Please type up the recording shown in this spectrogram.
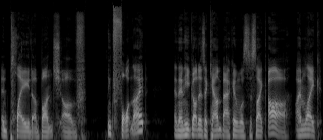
and played a bunch of, I think, Fortnite. And then he got his account back and was just like, oh, I'm like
